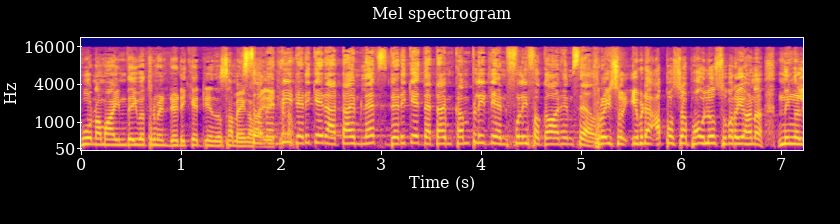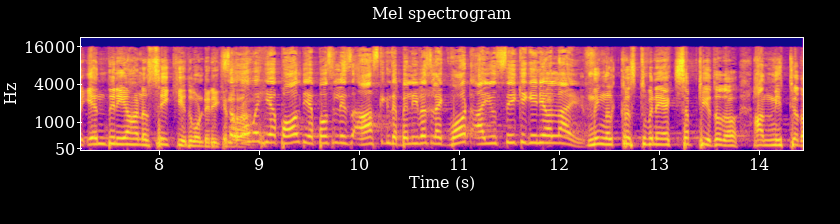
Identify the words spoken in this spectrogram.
പൂർണ്ണമായും ദൈവത്തിന് വേണ്ടി ഡെഡിക്കേറ്റ് ചെയ്യുന്ന So when we സമയങ്ങളായിരിക്കും dedicate our time, let's dedicate that time completely and fully for God Himself. Praise God. ഇവിടെ അപ്പോസ്തലൻ പൗലോസ് പറയാണ് നിങ്ങൾ എന്തിനെയാണ് സീക്ക് So ചെയ്തുകൊണ്ടിരിക്കുന്നത് over here, Paul the apostle is asking the believers, like, what are you seeking in your life? നിങ്ങൾ ക്രിസ്തുവിനെ അക്സെപ്റ്റ് ചെയ്തത് ആ നിത്യത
